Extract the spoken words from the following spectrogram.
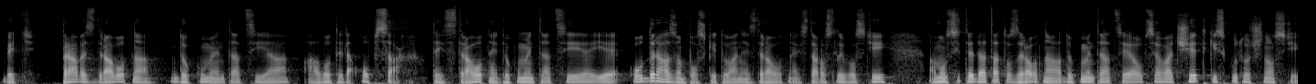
Veď práve zdravotná dokumentácia, alebo teda obsah tej zdravotnej dokumentácie je odrázom poskytovania zdravotnej starostlivosti a musí teda táto zdravotná dokumentácia obsahovať všetky skutočnosti,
